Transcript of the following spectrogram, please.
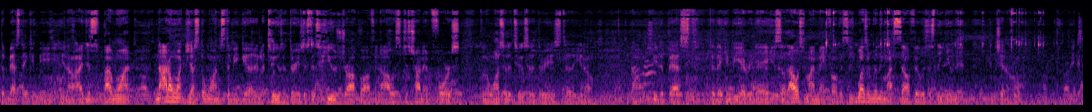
the best they can be. You know, I just, I want, no, I don't want just the ones to be good and the twos and threes, just this huge drop off. You know, I was just trying to enforce from the ones to the twos to the threes to, you know, um, be the best that they can be every day. So that was my main focus. It wasn't really myself, it was just the unit in general. Thanks.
